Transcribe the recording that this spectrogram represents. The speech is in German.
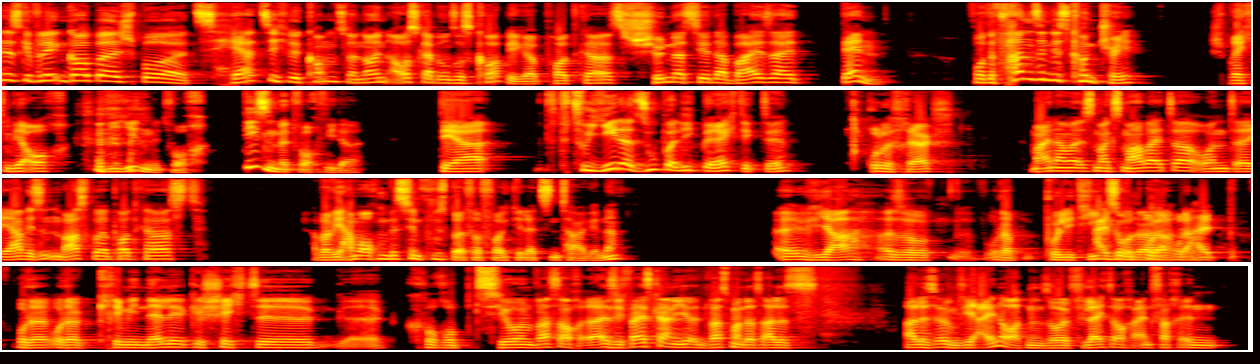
Freunde des gepflegten Korbballsports, herzlich willkommen zur neuen Ausgabe unseres Korbjäger Podcasts. Schön, dass ihr dabei seid, denn for the fans in this country sprechen wir auch wie jeden Mittwoch, diesen Mittwoch wieder. Der zu jeder Super League Berechtigte. Rudolf Reax. Mein Name ist Max Marbeiter und äh, ja, wir sind ein Basketball-Podcast, aber wir haben auch ein bisschen Fußball verfolgt die letzten Tage, ne? Äh, ja, also oder Politik also, oder, oder, oder halt oder oder kriminelle Geschichte, äh, Korruption, was auch. Also ich weiß gar nicht, in was man das alles alles irgendwie einordnen soll. Vielleicht auch einfach in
